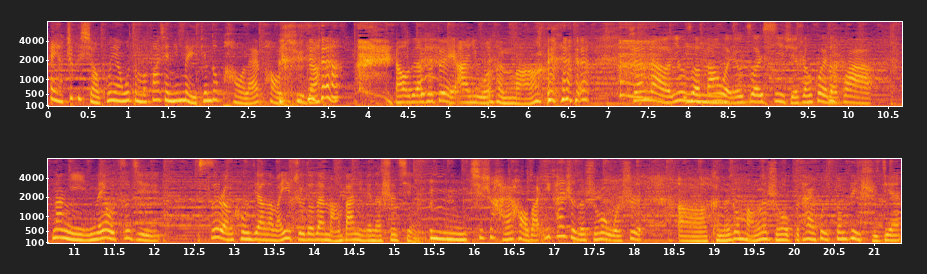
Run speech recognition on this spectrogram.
哎呀，这个小姑娘，我怎么发现你每天都跑来跑去的？” 然后我对她说：“对，阿姨，我很忙。真的，又做班委又做系学生会的话，那你没有自己私人空间了吗？一直都在忙班里面的事情。”嗯，其实还好吧。一开始的时候，我是，呃，可能说忙的时候不太会分配时间。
